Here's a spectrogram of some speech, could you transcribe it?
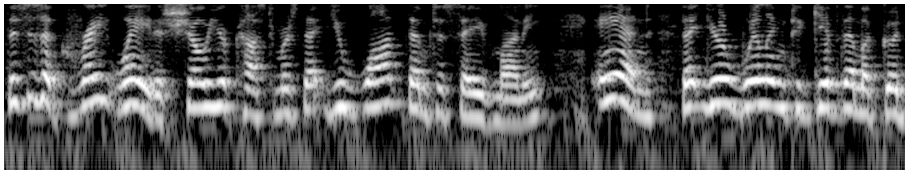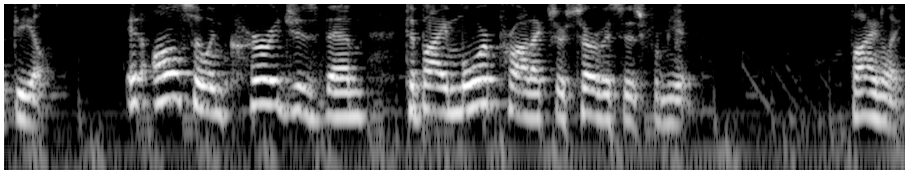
This is a great way to show your customers that you want them to save money and that you're willing to give them a good deal. It also encourages them to buy more products or services from you. Finally,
